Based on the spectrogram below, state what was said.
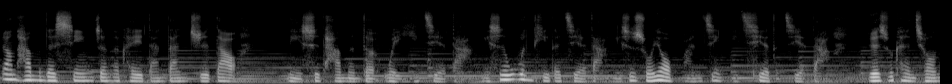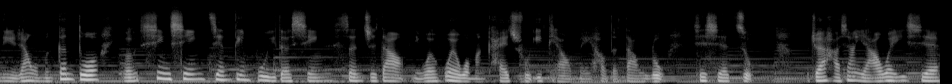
让他们的心真的可以单单知道。你是他们的唯一解答，你是问题的解答，你是所有环境一切的解答。耶稣恳求你，让我们更多有信心、坚定不移的心，深知道你会为我们开出一条美好的道路。谢谢主。我觉得好像也要为一些，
